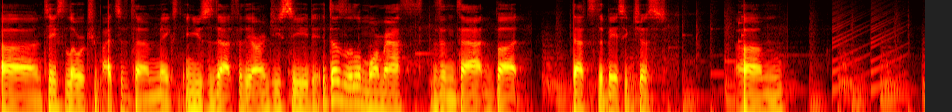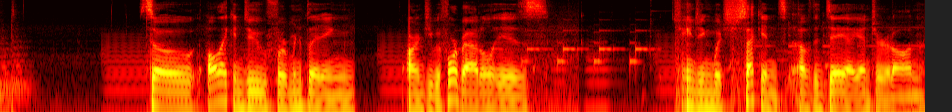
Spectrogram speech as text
uh, takes the lower two bytes of them, makes and uses that for the RNG seed. It does a little more math than that, but that's the basic gist. Um, so all I can do for manipulating RNG before battle is changing which second of the day I enter it on.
